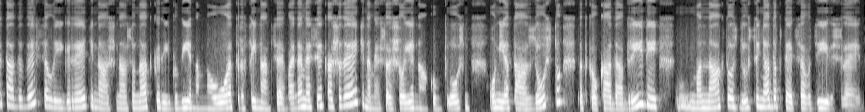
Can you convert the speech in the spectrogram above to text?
ir tāda veselīga rēķināšanās un atkarība vienam no otra finansēm. Mēs vienkārši rēķinamies ar šo ienākumu plūsmu. Un, ja tā zustu, tad kaut kādā brīdī man nāktos drusciņi adaptēt savu dzīvesveidu.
